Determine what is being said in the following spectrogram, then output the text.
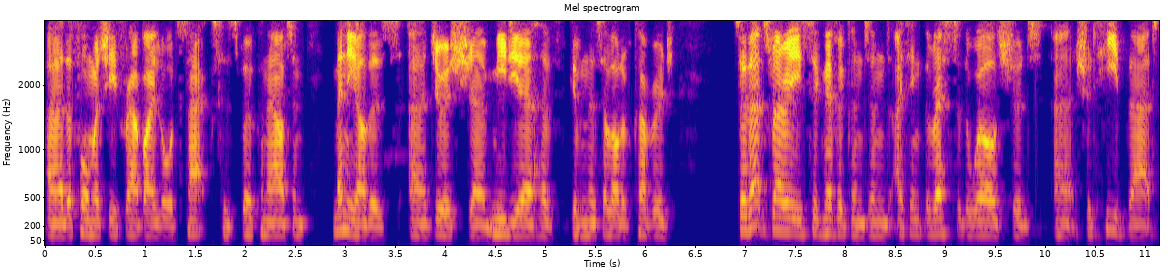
Uh, the former chief rabbi, Lord Sacks, has spoken out, and many others. Uh, Jewish uh, media have given this a lot of coverage. So that's very significant, and I think the rest of the world should uh, should heed that.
